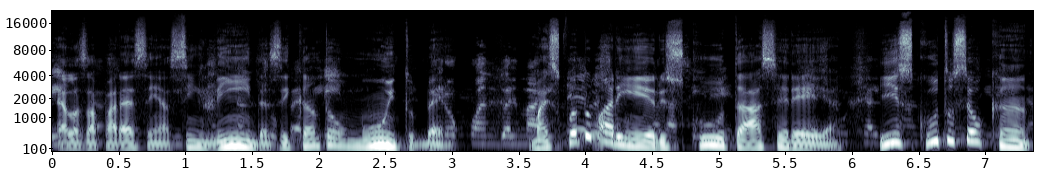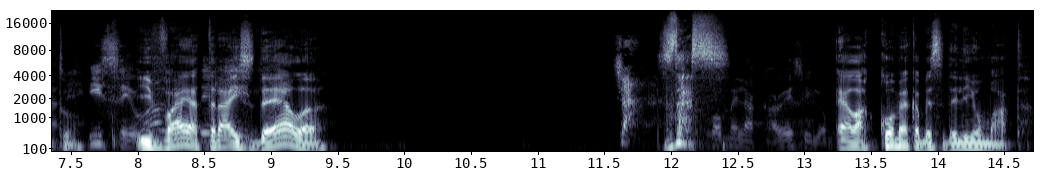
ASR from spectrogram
Elas aparecem assim lindas e cantam muito bem. Mas quando o marinheiro escuta a sereia e escuta o seu canto e vai atrás dela, zaz, ela come a cabeça dele e o mata.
